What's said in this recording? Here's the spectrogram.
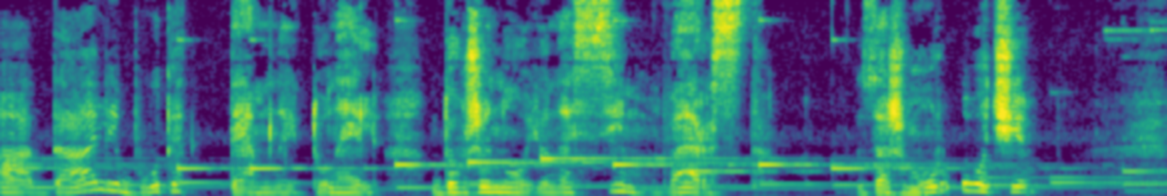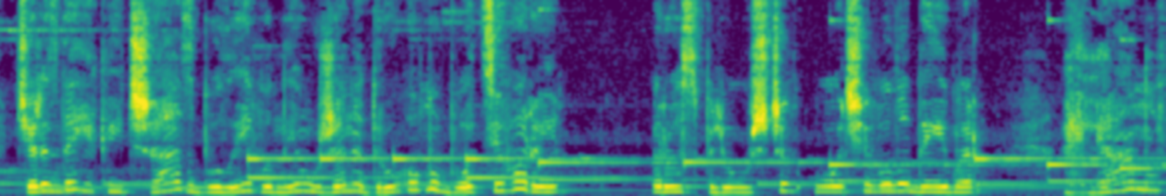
а далі буде темний тунель довжиною на сім верст. Зажмур очі. Через деякий час були вони уже на другому боці гори. Розплющив очі Володимир, глянув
